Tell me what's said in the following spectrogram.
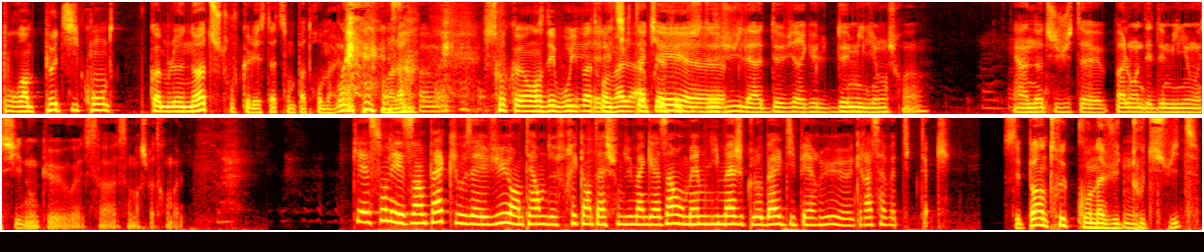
pour un petit compte comme le nôtre, je trouve que les stats sont pas trop mal. Ouais, voilà. C'est pas mal. Je trouve qu'on se débrouille pas Et trop le mal. TikTok qui a Après, fait plus de euh, vues, il a 2,2 millions, je crois. Et un autre juste euh, pas loin des 2 millions aussi, donc euh, ouais, ça, ça marche pas trop mal. Quels sont les impacts que vous avez vus en termes de fréquentation du magasin ou même l'image globale d'Hyperu euh, grâce à votre TikTok? C'est pas un truc qu'on a vu Mm. tout de suite.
